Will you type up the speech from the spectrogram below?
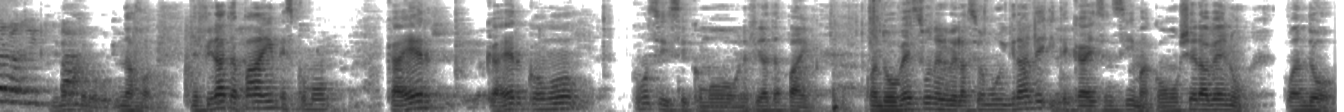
על הרצפה. No, Nefilat Apayim es como caer, caer como. ¿Cómo se dice? Como Nefilat Apayim. Cuando ves una revelación muy grande y te caes encima, como Moshe Rabenu, cuando,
